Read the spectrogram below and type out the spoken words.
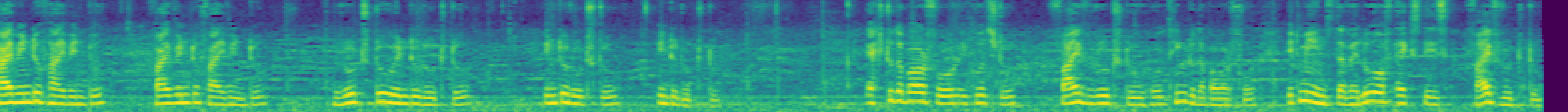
5 into 5 into 5 into 5 into root 2 into root 2 into root 2 into root 2 x to the power 4 equals to 5 root 2 whole thing to the power 4 it means the value of x is 5 root 2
